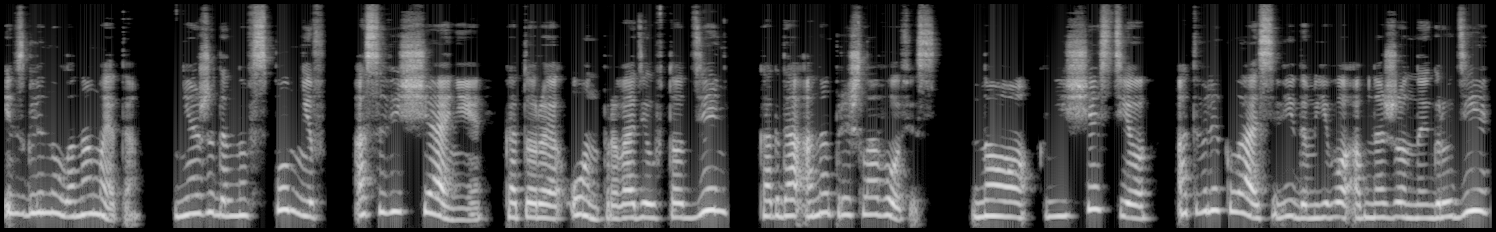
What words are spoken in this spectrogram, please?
и взглянула на Мэта, неожиданно вспомнив о совещании, которое он проводил в тот день, когда она пришла в офис. Но, к несчастью, отвлеклась видом его обнаженной груди,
